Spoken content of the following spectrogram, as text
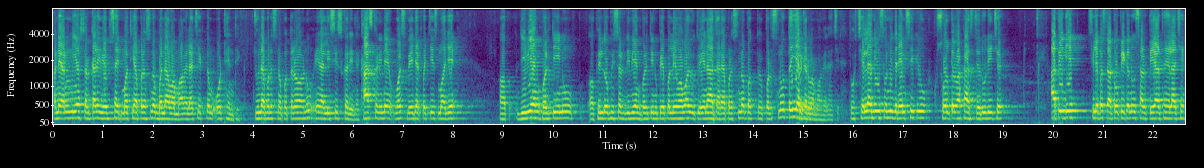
અને અન્ય સરકારી વેબસાઇટમાંથી આ પ્રશ્નો બનાવવામાં આવેલા છે, એકદમ ઓથેન્ટિક જૂના પ્રશ્નપત્રનું એનાલિસિસ કરીને, ખાસ કરીને વર્ષ બે હજાર પચીસમાં જે દિવ્યાંગ ભરતીનું ફિલ્ડ ઓફિસર દિવ્યાંગ ભરતીનું પેપર લેવામાં આવ્યું તો એના આધારે આ પ્રશ્ન પ્રશ્નો તૈયાર કરવામાં આવેલા છે. તો છેલ્લા દિવસોની અંદર એમસીક્યુ સોલ્વ કરવા ખાસ જરૂરી છે. આ પીડીએફ સિલેબસના ટોપિક અનુસાર તૈયાર થયેલા છે.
